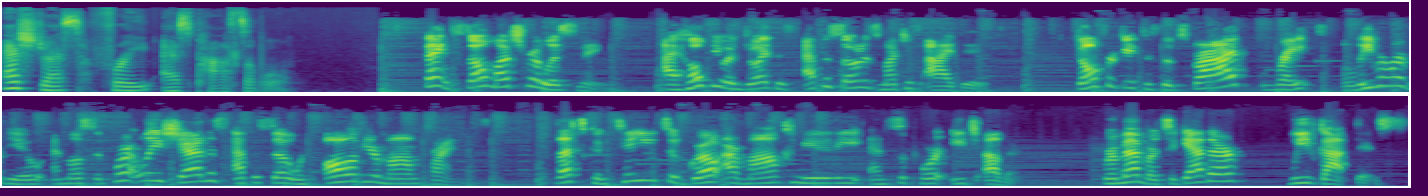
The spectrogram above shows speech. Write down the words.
as stress free as possible. Thanks so much for listening. I hope you enjoyed this episode as much as I did. Don't forget to subscribe, rate, leave a review, and most importantly, share this episode with all of your mom friends. Let's continue to grow our mom community and support each other. Remember, together, we've got this.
